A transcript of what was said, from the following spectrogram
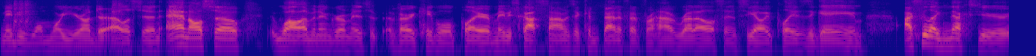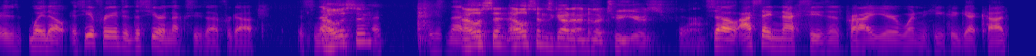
Maybe one more year under Ellison, and also while Evan Engram is a very capable player, maybe Scott Simonson can benefit from having Rhett Ellison, see how he plays the game. I feel like next year is wait no, is he a free agent this year or next season? I forgot. It's next. Ellison. Season. He's next. Ellison. Season. Ellison's got another two years for him. So I say next season is probably a year when he could get cut.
